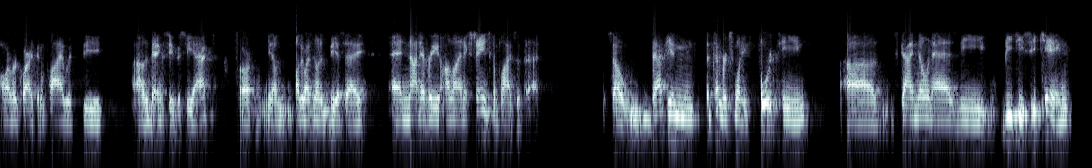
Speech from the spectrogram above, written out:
are required to comply with the uh, the Bank Secrecy Act, or you know, otherwise known as BSA and not every online exchange complies with that. So back in September 2014, uh, this guy known as the BTC King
